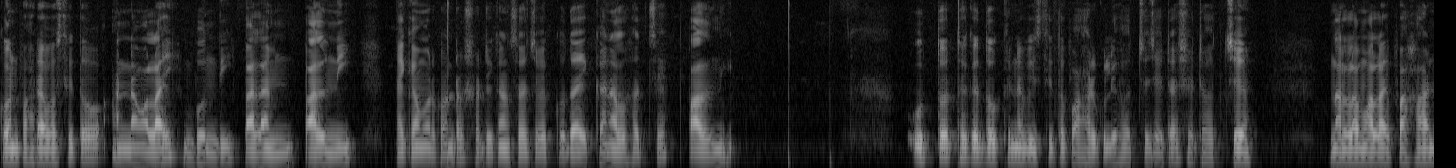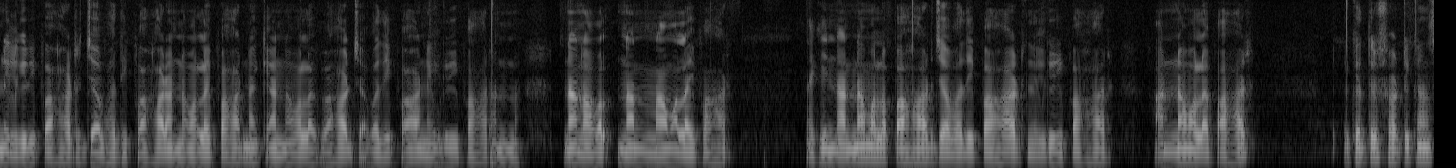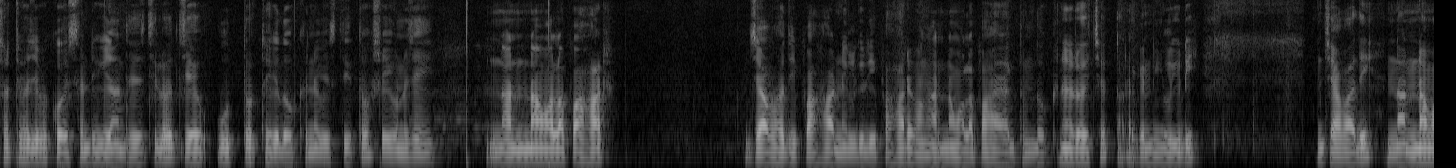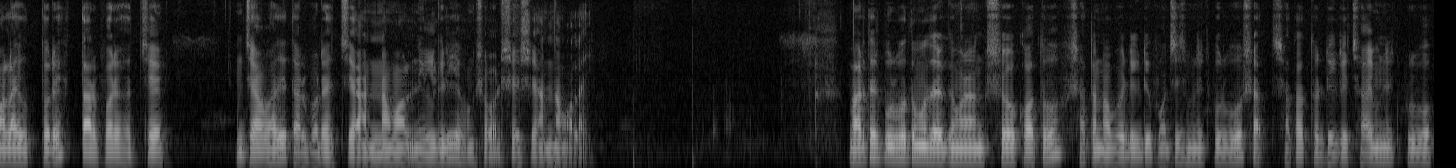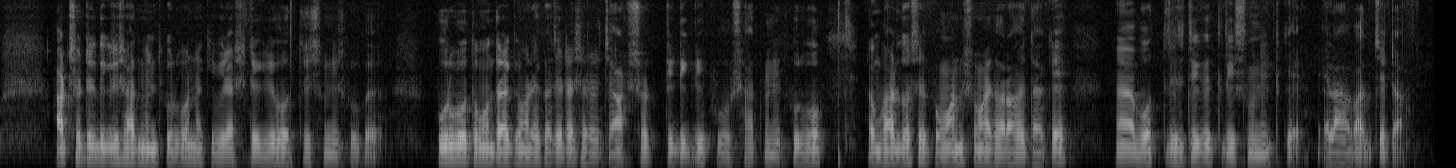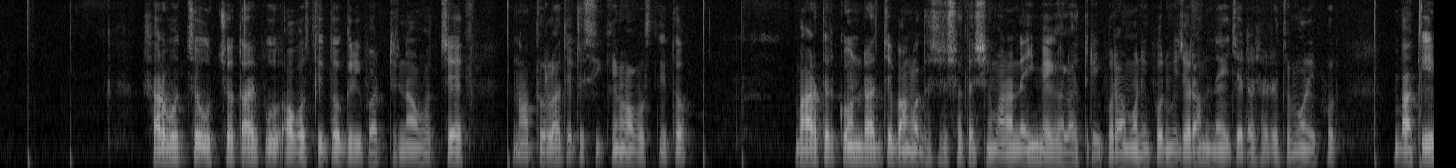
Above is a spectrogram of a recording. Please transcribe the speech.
কোন পাহাড়ে অবস্থিত? আন্নামালাই, বন্দি, পালাম, পালনি, নাকি অমরকণ্টক? সঠিক আনসার হচ্ছে কুদাই কানাল হচ্ছে পালনি। উত্তর থেকে দক্ষিণে বিস্তৃত পাহাড়গুলি হচ্ছে যেটা, সেটা হচ্ছে নাল্লামালাই পাহাড়, নীলগিরি পাহাড়, জাভাদি পাহাড়, আন্নামালাই পাহাড়, নাকি আন্নামালাই পাহাড়, জাভাদি পাহাড়, নীলগিরি পাহাড়, আন্না নান্নামালাই পাহাড়, নাকি নান্নামালা পাহাড়, জাভাদি পাহাড়, নীলগিরি পাহাড়, আন্নামালা পাহাড়? এক্ষেত্রে সঠিক আনসারটি হয়ে যাবে কোয়েশ্চেনটি জানতে চেয়েছিল? যে উত্তর থেকে দক্ষিণে বিস্তৃত, সেই অনুযায়ী নান্নামালা পাহাড় জাভাদি পাহাড়, নীলগিরি পাহাড় এবং আন্নামালা পাহাড় একদম দক্ষিণে রয়েছে। তার আগে নীলগিরি, জাভাদি নান্নামালায় উত্তরে, তারপরে হচ্ছে জাভাদি, তারপরে হচ্ছে আন্নামাল, নীলগিরি এবং সবার শেষে আন্নামালাই। ভারতের পূর্বতম দ্রাঘিমাংশ কত? সাতানব্বই ডিগ্রি পঁচিশ মিনিট পূর্ব, সাত, সাতাত্তর ডিগ্রি ছয় মিনিট পূর্ব, আটষট্টি ডিগ্রি সাত মিনিট পূর্ব, নাকি বিরাশি ডিগ্রি বত্রিশ মিনিট পূর্বে পূর্বতম দ্রাঘিমা রেখা যেটা, সেটা হচ্ছে আটষট্টি ডিগ্রি সাত মিনিট পূর্ব এবং ভারতবর্ষের প্রমাণ সময় ধরা হয় তাকে বত্রিশ ডিগ্রি ত্রিশ মিনিটকে, এলাহাবাদ যেটা। সর্বোচ্চ উচ্চতায় অবস্থিত গিরিপথটির নাম হচ্ছে নথুলা, যেটি সিকিমে অবস্থিত। ভারতের কোন রাজ্যে বাংলাদেশের সাথে সীমানা নেই? মেঘালয়, ত্রিপুরা, মণিপুর, মিজোরাম, নেই যেটা, সেটা হচ্ছে মণিপুর। বাকি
